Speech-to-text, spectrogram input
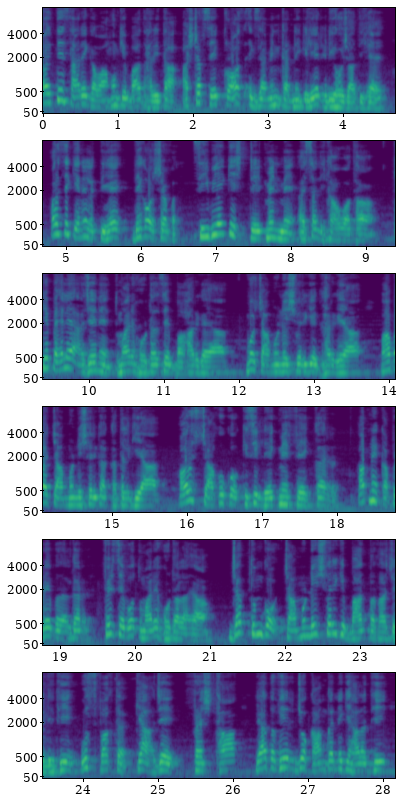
और इतने सारे गवाहों के बाद हरिता अशरफ से क्रॉस एग्जामिन करने के लिए रेडी हो जाती है और उसे कहने लगती है, देखो अशरफ सीबीआई के स्टेटमेंट में ऐसा लिखा हुआ था कि पहले अजय ने तुम्हारे होटल से बाहर गया, वो चामुंडेश्वरी के घर गया, वहाँ पर चामुंडेश्वरी का कत्ल किया और उस चाकू को किसी लेक में फेंक कर अपने कपड़े बदल कर फिर से वो तुम्हारे होटल आया। जब तुमको चामुंडेश्वरी की बात पता चली थी, उस वक्त क्या अजय फ्रेश था या तो फिर जो काम करने की हालत थी,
